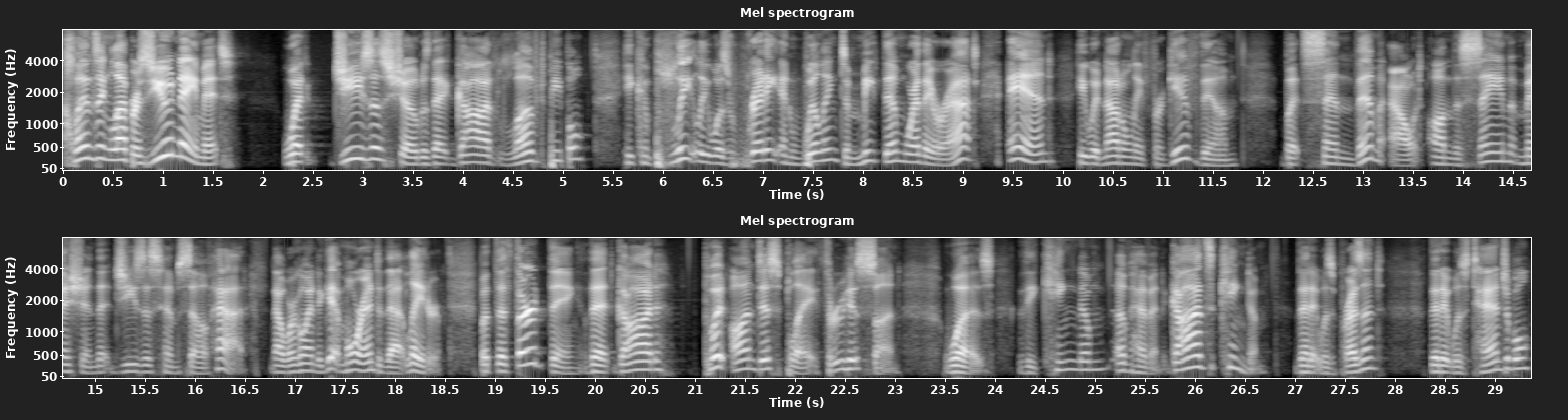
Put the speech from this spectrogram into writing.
cleansing lepers, you name it. What Jesus showed was that God loved people. He completely was ready and willing to meet them where they were at, and He would not only forgive them, but send them out on the same mission that Jesus Himself had. Now, we're going to get more into that later. But the third thing that God put on display through his Son was the kingdom of heaven, God's kingdom, that it was present, that it was tangible,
